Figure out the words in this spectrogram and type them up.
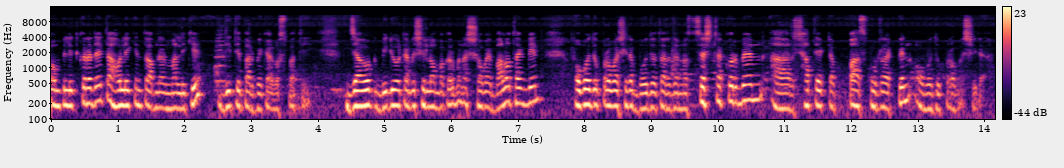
কমপ্লিট করে দেয়, তাহলে কিন্তু আপনার মালিকে দিতে পারবে কাগজপাতি। যা হোক, ভিডিওটা বেশি লম্বা করবেন না, সবাই ভালো থাকবেন। অবৈধ প্রবাসীরা বৈধতার জন্য চেষ্টা করবেন, আর সাথে একটা পাসপোর্ট রাখবেন অবৈধ প্রবাসীরা।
